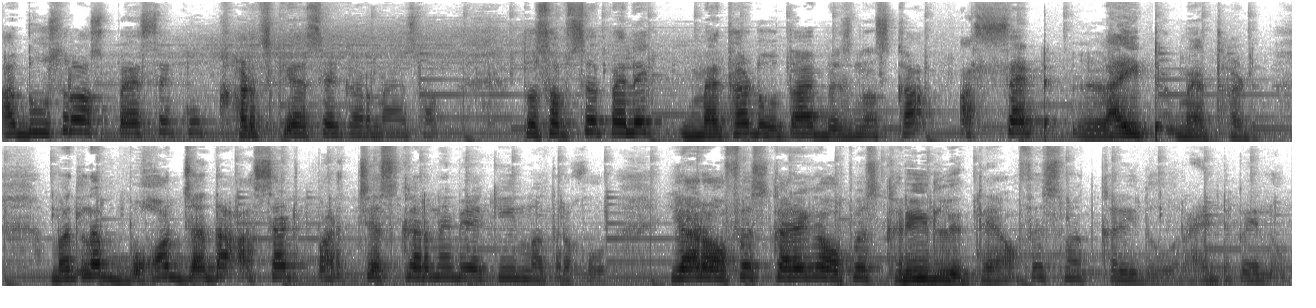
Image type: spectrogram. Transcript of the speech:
अब दूसरा उस पैसे को खर्च कैसे करना है साहब तो सबसे पहले एक मेथड होता है बिज़नेस का असेट लाइट मेथड मतलब बहुत ज़्यादा असेट परचेस करने में यकीन मत रखो। यार ऑफ़िस करेंगे ऑफ़िस खरीद लेते हैं। ऑफ़िस मत खरीदो रेंट पे लो।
